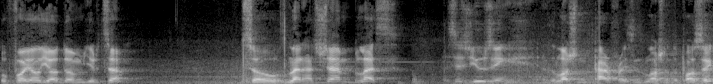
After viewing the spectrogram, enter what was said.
Ufoyel Yodom Yirtza. So let Hashem bless. This is using the lashon, paraphrasing the lashon of the pasuk.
